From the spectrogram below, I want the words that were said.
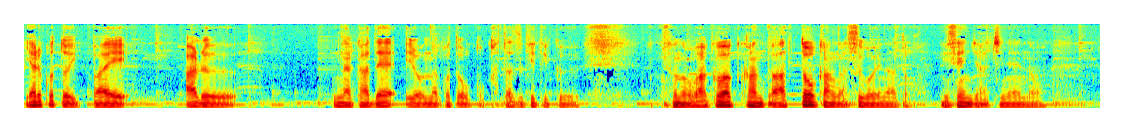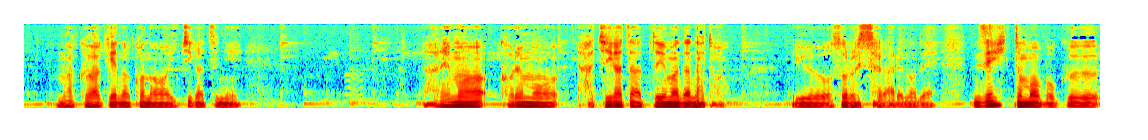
やることいっぱいある中でいろんなことをこう片付けていくそのワクワク感と圧倒感がすごいなと。2018年の幕開けのこの1月にあれもこれも8月あっという間だなという恐ろしさがあるのでぜひとも僕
